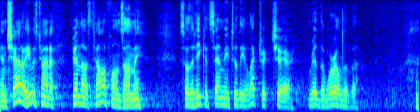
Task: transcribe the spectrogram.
And Shadow, he was trying to pin those telephones on me so that he could send me to the electric chair, rid the world of a.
